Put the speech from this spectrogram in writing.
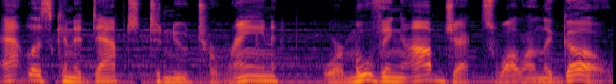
Atlas can adapt to new terrain or moving objects while on the go,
